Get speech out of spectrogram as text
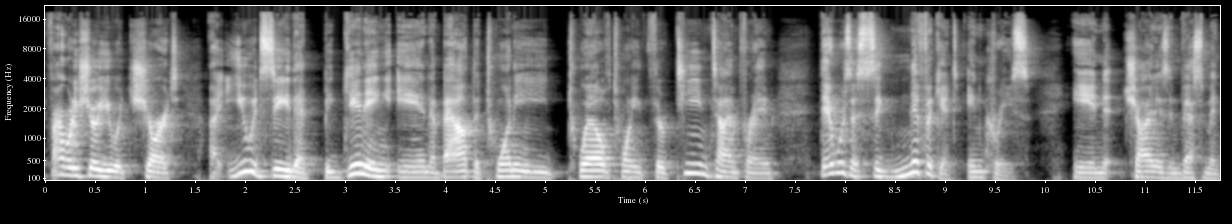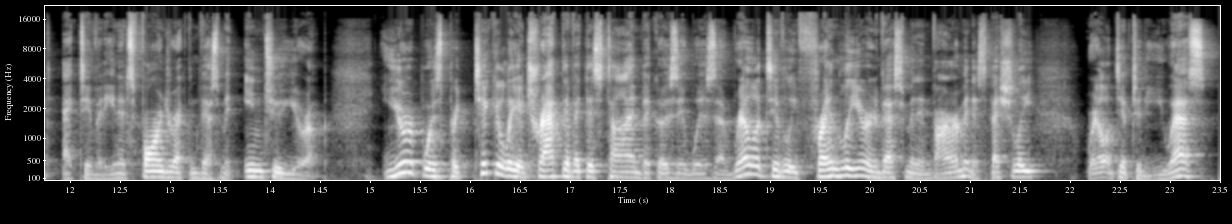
If I were to show you a chart, uh, you would see that beginning in about the 2012 2013 timeframe, there was a significant increase in China's investment activity and its foreign direct investment into Europe. Europe was particularly attractive at this time because it was a relatively friendlier investment environment, especially relative to the US,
